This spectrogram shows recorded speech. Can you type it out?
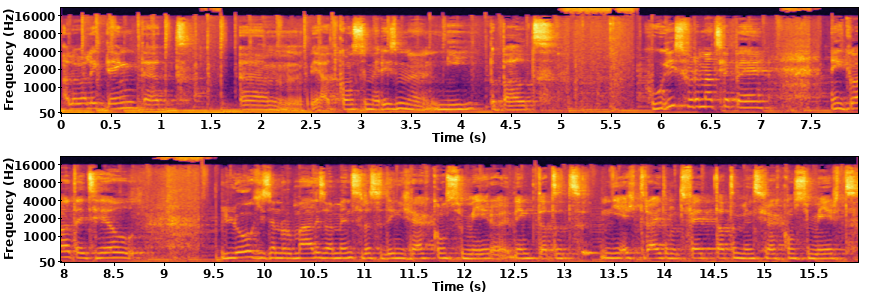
Alhoewel ik denk dat ehm, ja, het consumerisme niet bepaald goed is voor de maatschappij, denk ik wel dat het heel logisch en normaal is aan mensen dat ze dingen graag consumeren. Ik denk dat het niet echt draait om het feit dat de mens graag consumeert,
